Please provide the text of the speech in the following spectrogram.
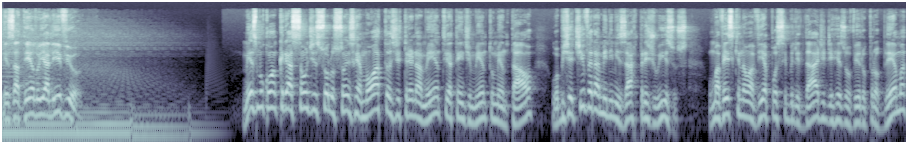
Pesadelo e alívio. Mesmo com a criação de soluções remotas de treinamento e atendimento mental, o objetivo era minimizar prejuízos, uma vez que não havia possibilidade de resolver o problema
